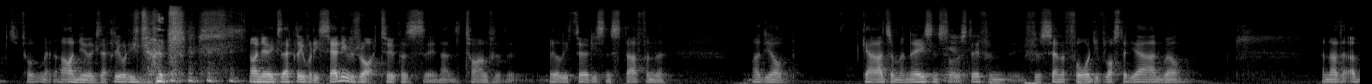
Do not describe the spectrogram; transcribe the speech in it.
what's he talking about? I knew exactly what he did. I knew exactly what he said. He was right too, because you know, at the time for the early thirties and stuff, and the the old guards on my knees and sort Yeah. of stuff. And if you're centre forward, you've lost a yard. Well, another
